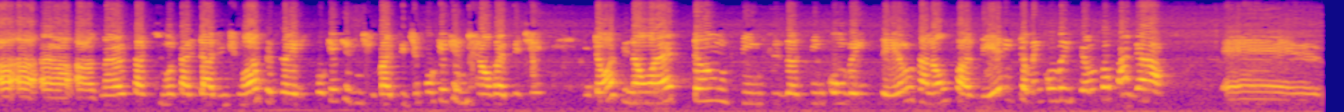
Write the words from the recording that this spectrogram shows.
as maiores taxas de mortalidade, a gente mostra para eles por que, que a gente vai pedir, por que, que a gente não vai pedir. Então, assim, não é tão simples assim convencê-los a não fazer e também convencê-los a pagar. É,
